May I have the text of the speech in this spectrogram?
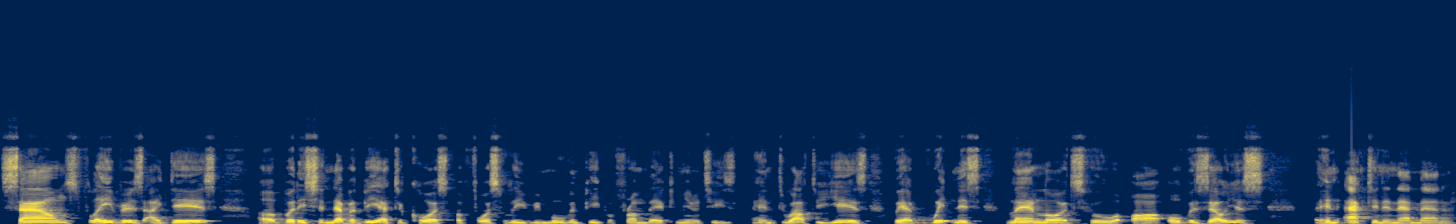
sounds, flavors, ideas uh, but it should never be at the cost of forcefully removing people from their communities. And throughout the years, we have witnessed landlords who are overzealous and acting in that manner.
